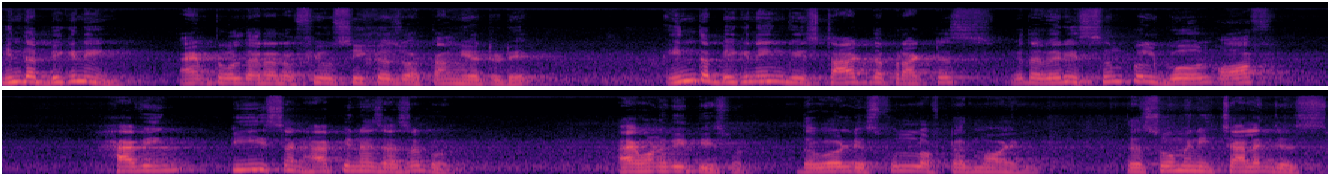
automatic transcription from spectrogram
In the beginning, I am told there are a few seekers who have come here today. In the beginning, we start the practice with a very simple goal of having peace and happiness as a goal. I want to be peaceful. The world is full of turmoil. There are so many challenges.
